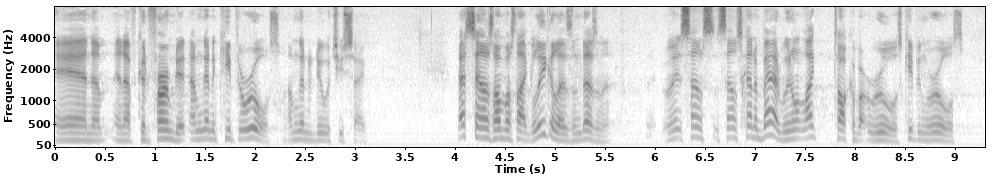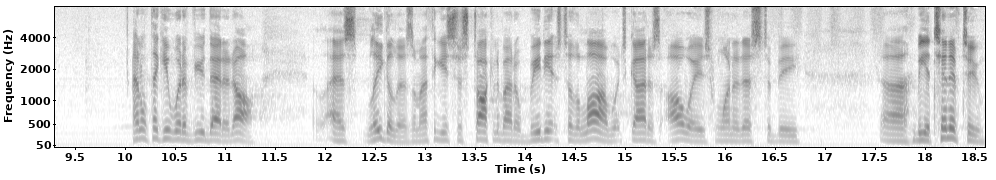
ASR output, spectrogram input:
and, um, and I've confirmed it. I'm going to keep the rules. I'm going to do what you say. That sounds almost like legalism, doesn't it? I mean, it sounds, it sounds kind of bad. We don't like to talk about rules, keeping rules. I don't think he would have viewed that at all as legalism. I think he's just talking about obedience to the law, which God has always wanted us to be, uh, be attentive to.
